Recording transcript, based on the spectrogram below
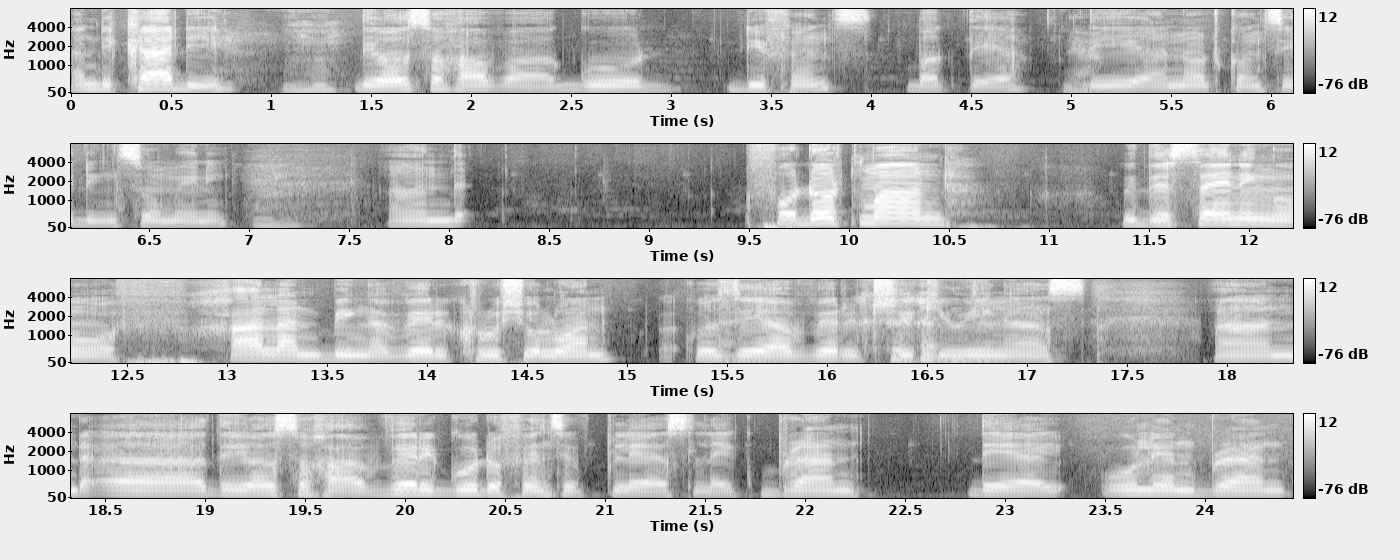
and Icardi. Mm-hmm. They also have a good defense back there. Yeah. They are not conceding so many, mm-hmm. and for Dortmund with the signing of Haaland being a very crucial one uh, because uh, they have very tricky wingers and uh, they also have very good offensive players like Brandt. They are Julian Brandt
